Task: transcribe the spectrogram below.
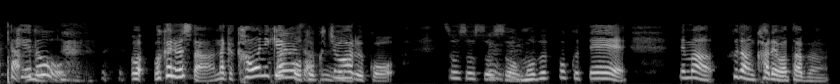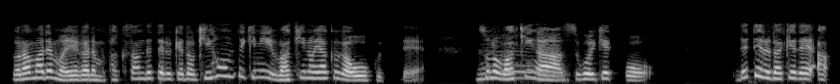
った。けどうん。わ、わかりました？なんか顔に結構特徴ある子。そうそうそうそう、うんうん。モブっぽくて、で、まあ、普段彼は多分、ドラマでも映画でもたくさん出てるけど、基本的に脇の役が多くって、その脇がすごい結構、出てるだけで、あ、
